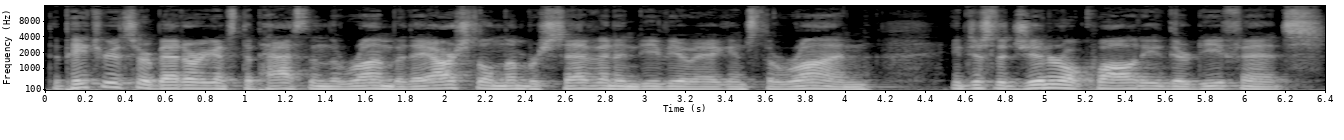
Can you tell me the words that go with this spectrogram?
The Patriots are better against the pass than the run, but they are still number seven in DVOA against the run. And just the general quality of their defense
